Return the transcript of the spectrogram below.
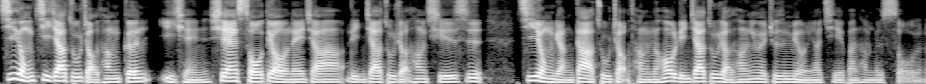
基隆季家猪脚汤跟以前现在收掉的那家林家猪脚汤其实是。基隆两大猪脚汤，然后林家猪脚汤，因为就是没有人要接班，他们就收了。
